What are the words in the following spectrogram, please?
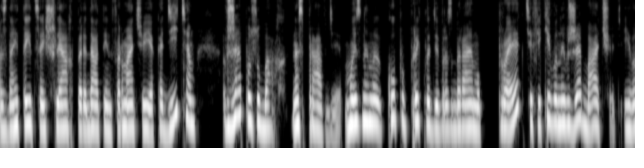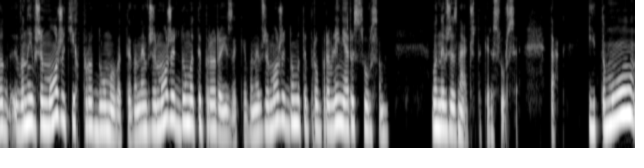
знайти цей шлях, передати інформацію, яка дітям вже по зубах. Насправді ми з ними купу прикладів розбираємо проєктів, які вони вже бачать, і вони вже можуть їх продумувати. Вони вже можуть думати про ризики, вони вже можуть думати про управління ресурсами. Вони вже знають, що таке ресурси. Так. І тому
